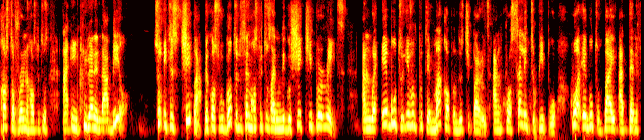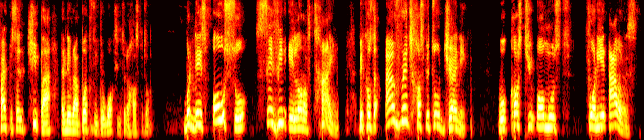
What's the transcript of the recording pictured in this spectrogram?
cost of running hospitals are included in that bill. So it is cheaper because we go to the same hospitals and negotiate cheaper rates. And we're able to even put a markup on those cheaper rates and cross sell it to people who are able to buy it at 35% cheaper than they would have bought it if they walked into the hospital. But there's also saving a lot of time because the average hospital journey will cost you almost 48 hours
